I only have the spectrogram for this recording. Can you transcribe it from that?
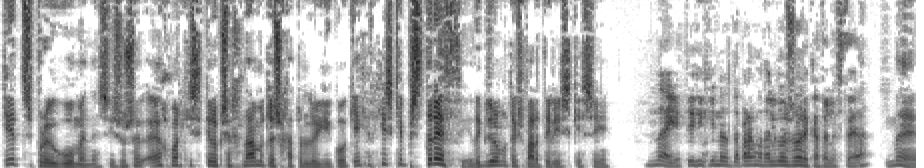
και τις προηγούμενες ίσως ε, έχουμε αρχίσει και το ξεχνάμε το εσχατολογικό και έχει αρχίσει και επιστρέφει. Δεν ξέρω αν το έχεις παρατηρήσει κι εσύ. Ναι, γιατί γίνονται τα πράγματα λίγο ζώρικα τελευταία. Ναι,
